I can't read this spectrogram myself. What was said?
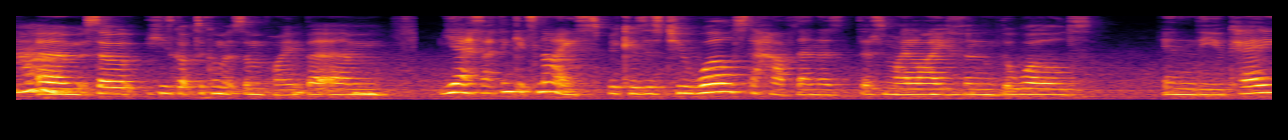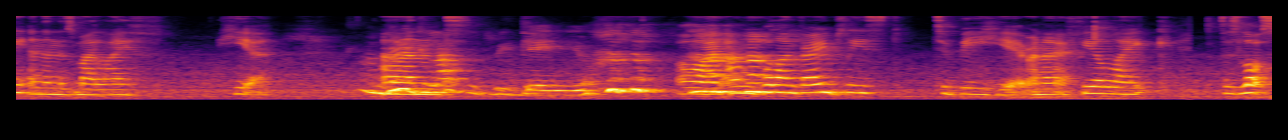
Ah, um, so he's got to come at some point. But um, yes, I think it's nice because there's two worlds to have. Then there's there's my life and the world in the UK, and then there's my life here. I'm very And- glad that we gained you. Oh, I'm, I'm well. I'm very pleased to be here, and I feel like there's lots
